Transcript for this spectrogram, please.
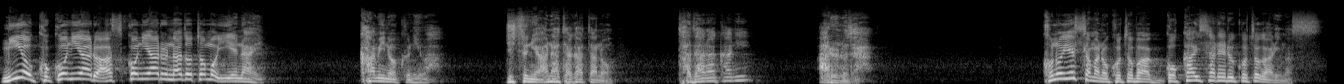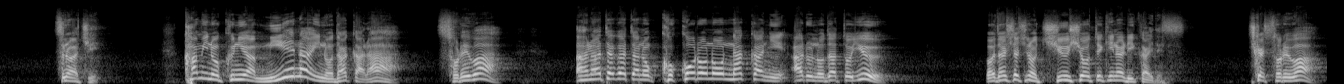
見よここにある、あそこにあるなどとも言えない。神の国は実にあなた方のただ中にあるのだ。このイエス様の言葉は誤解されることがあります。すなわち、神の国は見えないのだから、それはあなた方の心の中にあるのだという私たちの抽象的な理解です。しかしそれは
